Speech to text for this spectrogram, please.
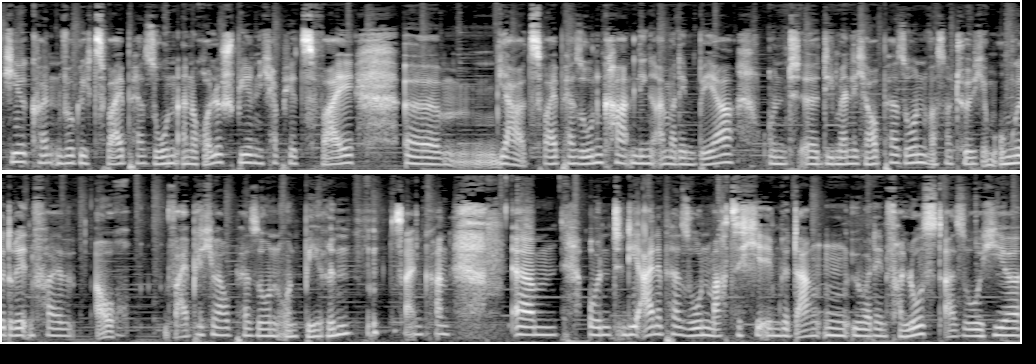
hier könnten wirklich zwei Personen eine Rolle spielen. Ich habe hier zwei, ähm, ja, zwei Personenkarten liegen, einmal den Bär und äh, die männliche Hauptperson, was natürlich im umgedrehten Fall auch weibliche Hauptperson und Bärin sein kann. Ähm, und die eine Person macht sich hier eben Gedanken über den Verlust. Also hier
